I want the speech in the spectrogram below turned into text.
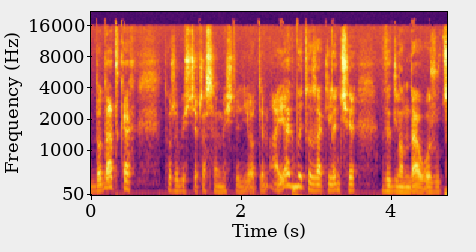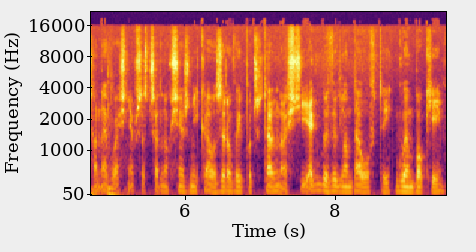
dodatkach, to żebyście czasem myśleli o tym, a jakby to zaklęcie wyglądało rzucane właśnie przez czarnoksiężnika o zerowej poczytalności, jakby wyglądało w tej głębokiej,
